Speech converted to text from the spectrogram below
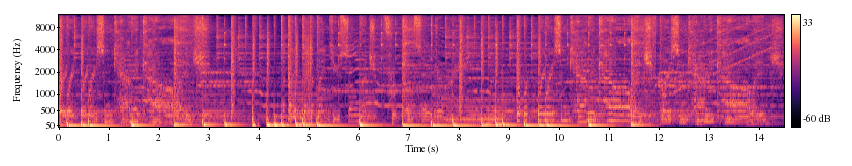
Gra- Gra- Grayson County College. Bracing, in College, College.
